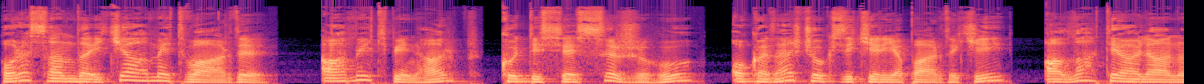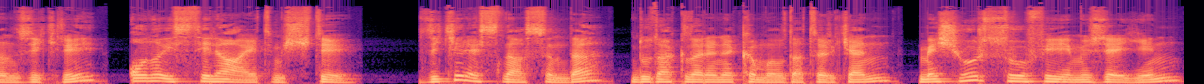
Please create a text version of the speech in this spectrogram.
Horasan'da iki Ahmet vardı. Ahmet bin Harp, Kuddise sırruhu o kadar çok zikir yapardı ki Allah Teala'nın zikri onu istila etmişti. Zikir esnasında dudaklarını kımıldatırken meşhur Sufi Müzeyyin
